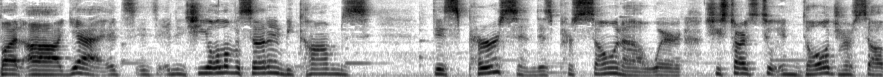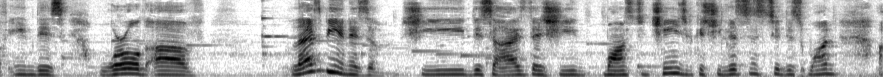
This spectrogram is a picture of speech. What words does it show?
But uh, yeah, it's, it's and she all of a sudden becomes this person, this persona, where she starts to indulge herself in this world of lesbianism. She decides that she wants to change because she listens to this one uh,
